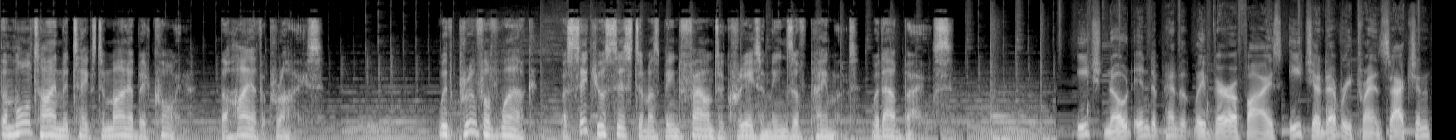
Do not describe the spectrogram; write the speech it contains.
the more time it takes to mine a Bitcoin, the higher the price. With proof of work, a secure system has been found to create a means of payment without banks. Each node independently verifies each and every transaction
